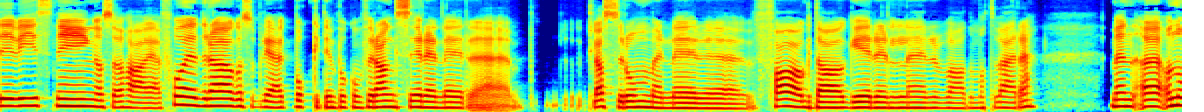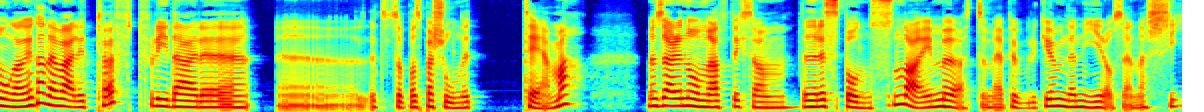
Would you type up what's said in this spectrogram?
ettervisning, og så har jeg foredrag, og så blir jeg booket inn på konferanser eller eh, klasserom eller eh, fagdager eller hva det måtte være. Men, eh, og noen ganger kan det være litt tøft, fordi det er eh, et såpass personlig tema. Men så er det noe med at liksom den responsen da, i møte med publikum, den gir også energi.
